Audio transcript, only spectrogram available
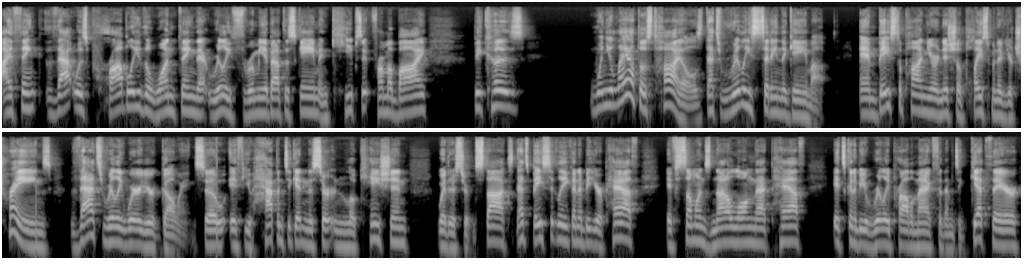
I think that was probably the one thing that really threw me about this game and keeps it from a buy because when you lay out those tiles, that's really setting the game up. And based upon your initial placement of your trains, that's really where you're going. So if you happen to get in a certain location where there's certain stocks, that's basically going to be your path. If someone's not along that path, it's going to be really problematic for them to get there.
